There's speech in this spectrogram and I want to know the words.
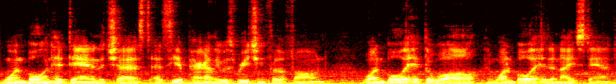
One bullet hit Dan in the chest as he apparently was reaching for the phone. One bullet hit the wall, and one bullet hit a nightstand.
